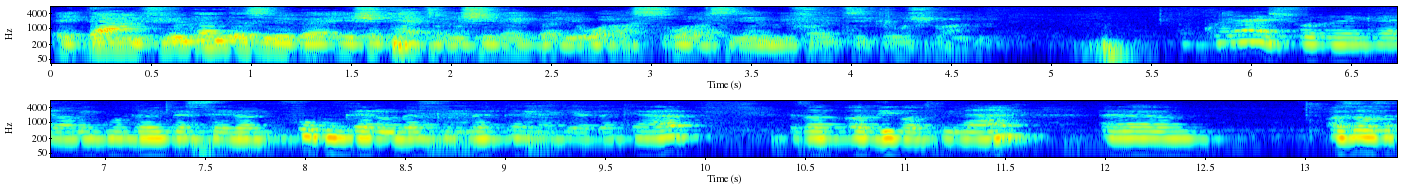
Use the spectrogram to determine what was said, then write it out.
egy Dán filmrendezőbe és egy 70-es évekbeli olasz, olasz ilyen műfaj ciklusban. Akkor rá is fordulnék erre, amit mondta, hogy beszélve, fogunk erről beszélni, mert tényleg érdekel, ez a, a divatvilág. Az az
